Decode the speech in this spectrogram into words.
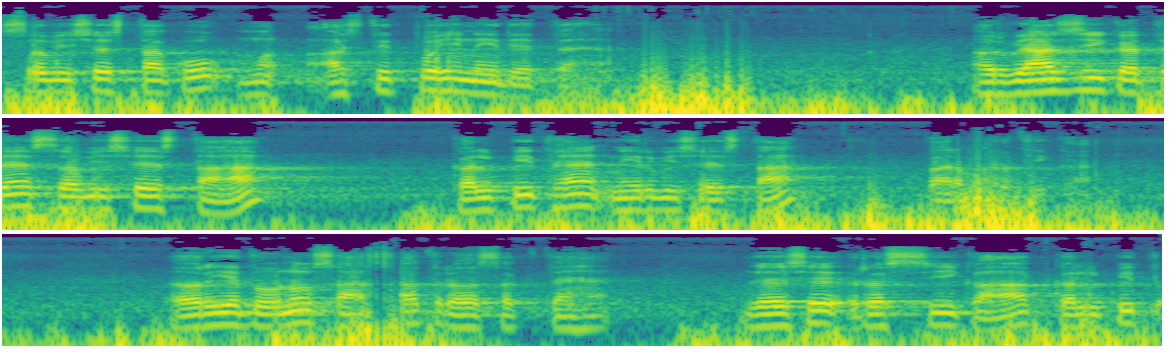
सविशेषता को अस्तित्व ही नहीं देते हैं। और व्यास जी कहते हैं, सविशेषता कल्पित है, निर्विशेषता पारमार्थिक। और ये दोनों साथ साथ रह सकते हैं। जैसे रस्सी का कल्पित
